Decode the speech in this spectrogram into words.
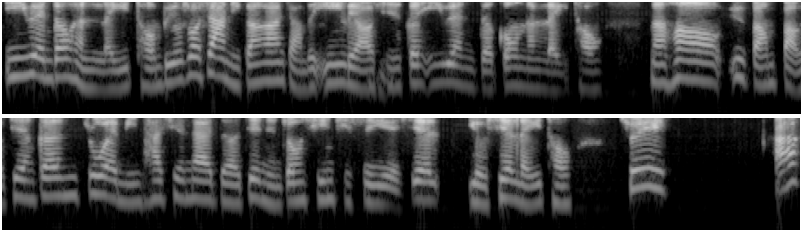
医院都很雷同，比如说像你刚刚讲的医疗，其实跟医院的功能雷同。然后预防保健跟朱伟明他现在的健检中心其实也些有些雷同，所以啊，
